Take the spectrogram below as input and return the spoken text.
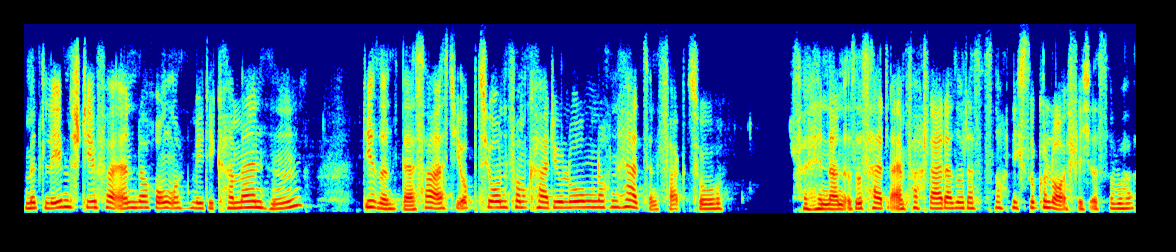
mit Lebensstilveränderungen und Medikamenten, die sind besser als die Option vom Kardiologen, noch einen Herzinfarkt zu verhindern. Es ist halt einfach leider so, dass es noch nicht so geläufig ist, aber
